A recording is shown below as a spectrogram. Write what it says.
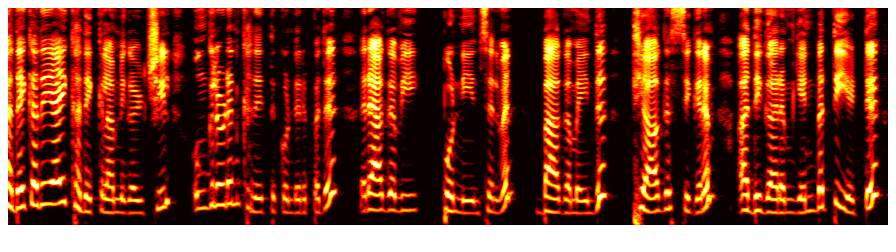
கதை கதையாய் கதைக்கலாம் நிகழ்ச்சியில் உங்களுடன் கதைத்துக் கொண்டிருப்பது ராகவி பொன்னியின் செல்வன் பாகமைந்து தியாக சிகரம் அதிகாரம் எண்பத்தி எட்டு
